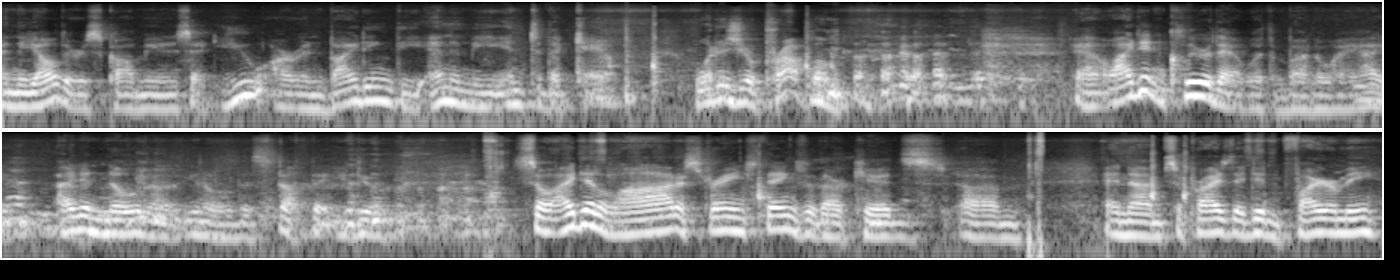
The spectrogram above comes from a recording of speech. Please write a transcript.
And the elders called me and said, You are inviting the enemy into the camp. What is your problem? yeah, well, I didn't clear that with them, by the way. I, I didn't know the, you know, the stuff that you do. So I did a lot of strange things with our kids. Um, and I'm surprised they didn't fire me.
